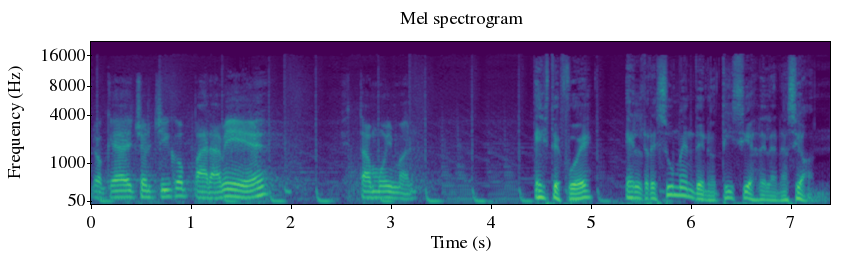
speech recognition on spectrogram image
Lo que ha hecho el chico, para mí, ¿eh? está muy mal. Este fue el resumen de Noticias de la Nación.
